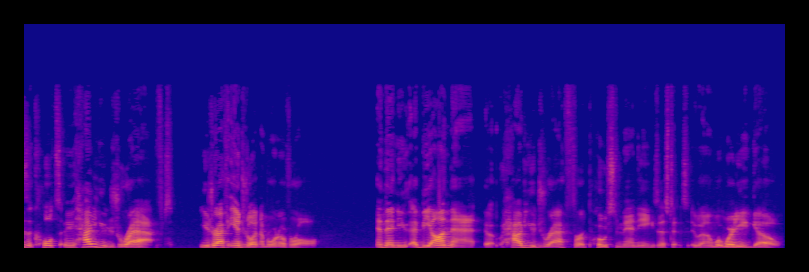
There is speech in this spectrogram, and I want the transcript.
is the Colts? I mean, how do you draft? You draft Andrew Luck number one overall. And then you beyond that, how do you draft for a post Manning existence? Uh, Where do you go?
